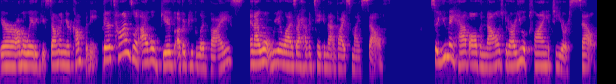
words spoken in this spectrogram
you're on the way to selling your company. There are times when I will give other people advice and I won't realize that I haven't taken that advice myself. So you may have all the knowledge, but are you applying it to yourself?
